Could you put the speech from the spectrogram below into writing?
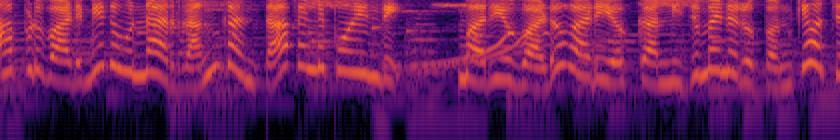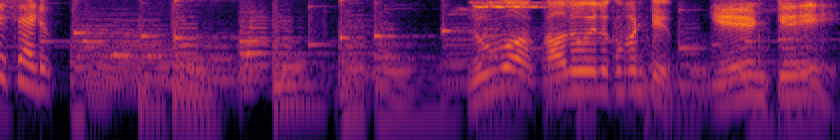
అప్పుడు వాడి మీద ఉన్న రంగంతా వెళ్ళిపోయింది. మరియు వాడు వాడి యొక్క నిజమైన రూపంకి వచ్చేశాడు. నువ్వా కాలు ఎలుకబంటి? ఏంటి?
